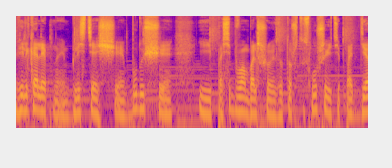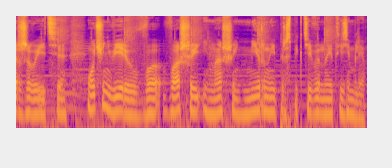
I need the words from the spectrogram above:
великолепное, блестящее будущее и спасибо вам большое за то, что слушаете, поддерживаете. Очень верю в ваши и наши мирные перспективы на этой земле.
